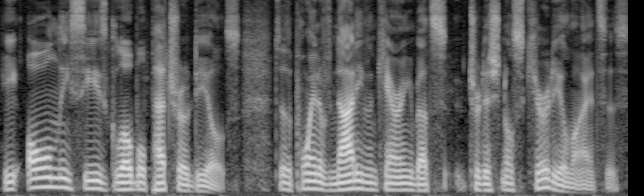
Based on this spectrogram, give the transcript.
He only sees global petro deals to the point of not even caring about s- traditional security alliances.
